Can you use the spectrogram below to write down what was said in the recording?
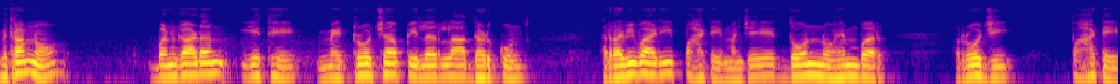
मित्रांनो बनगार्डन येथे मेट्रोच्या पिलरला धडकून रविवारी पहाटे म्हणजे दोन नोव्हेंबर रोजी पहाटे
